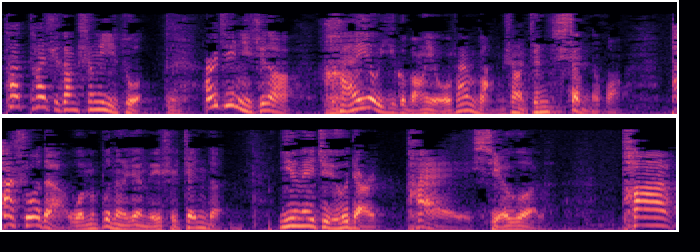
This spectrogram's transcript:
他他是当生意做。对。而且你知道还有一个网友，我发现网上真瘆得慌。他说的我们不能认为是真的，因为这有点太邪恶了。他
